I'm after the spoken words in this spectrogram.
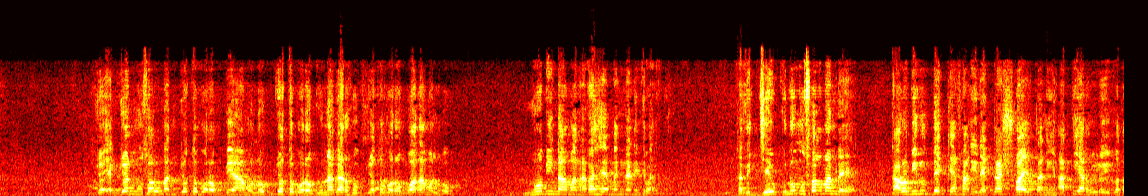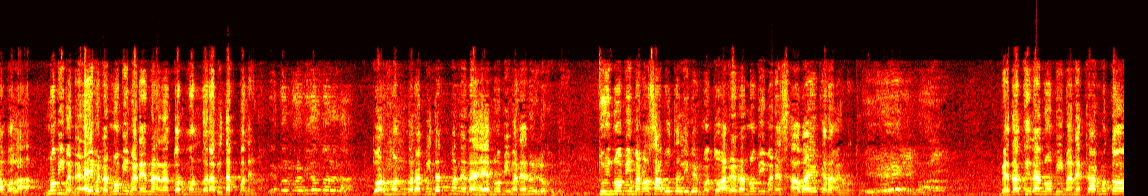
একজন মুসলমান যত বড় বেয়ামল হোক, যত বড় গুনাগার হোক, যত বড় বদামল হোক, নবী না মানাটা হে মান্না নিতে পারে না। কাজে যে কোনো মুসলমান রে কারও বিরুদ্ধে কেফানির একটা শয়তানি হাতিয়ার হইল এই কথা বলা। নবী মানে এই বেটা নবী মানে না না তোর মন গড়া বিদাত মানে না। তোর মন গড়া বিদাত মানে না হে নবী মানে নইল খুলে তুই নবী মানো সাবু তালিবের মতো আর এরা নবী মানে সাবায়ে কেরামের মতো। বেদাতিরা নবী মানে কার মতো?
